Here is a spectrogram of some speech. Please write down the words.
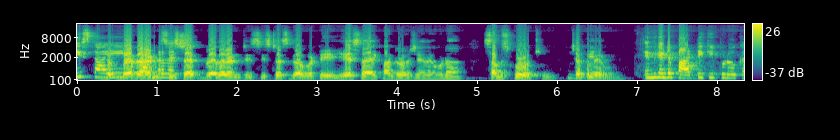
ఈ స్థాయి brother and sister brother and sisters కాబట్టి ఏ స్థాయి కాంట్రవర్సీ అయినా కూడా సంసుకోవచ్చు చెప్పలేము. ఎందుకంటే పార్టీకి ఇప్పుడు ఒక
